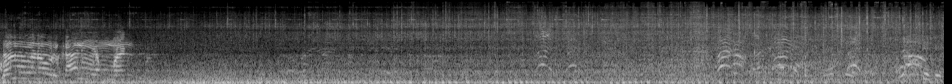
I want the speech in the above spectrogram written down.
கொழுவனூர் காளியம்மன். அப்படியே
